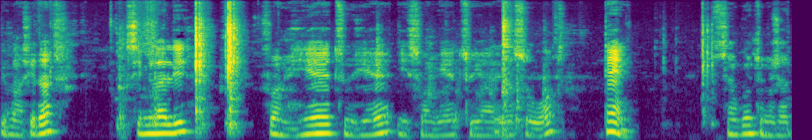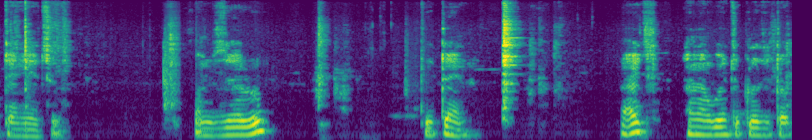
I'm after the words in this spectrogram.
You can see that. Similarly, from here to here is from here to here is also what? 10. So I'm going to measure 10 here too. From 0 to 10. Right? And I'm going to close it up.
